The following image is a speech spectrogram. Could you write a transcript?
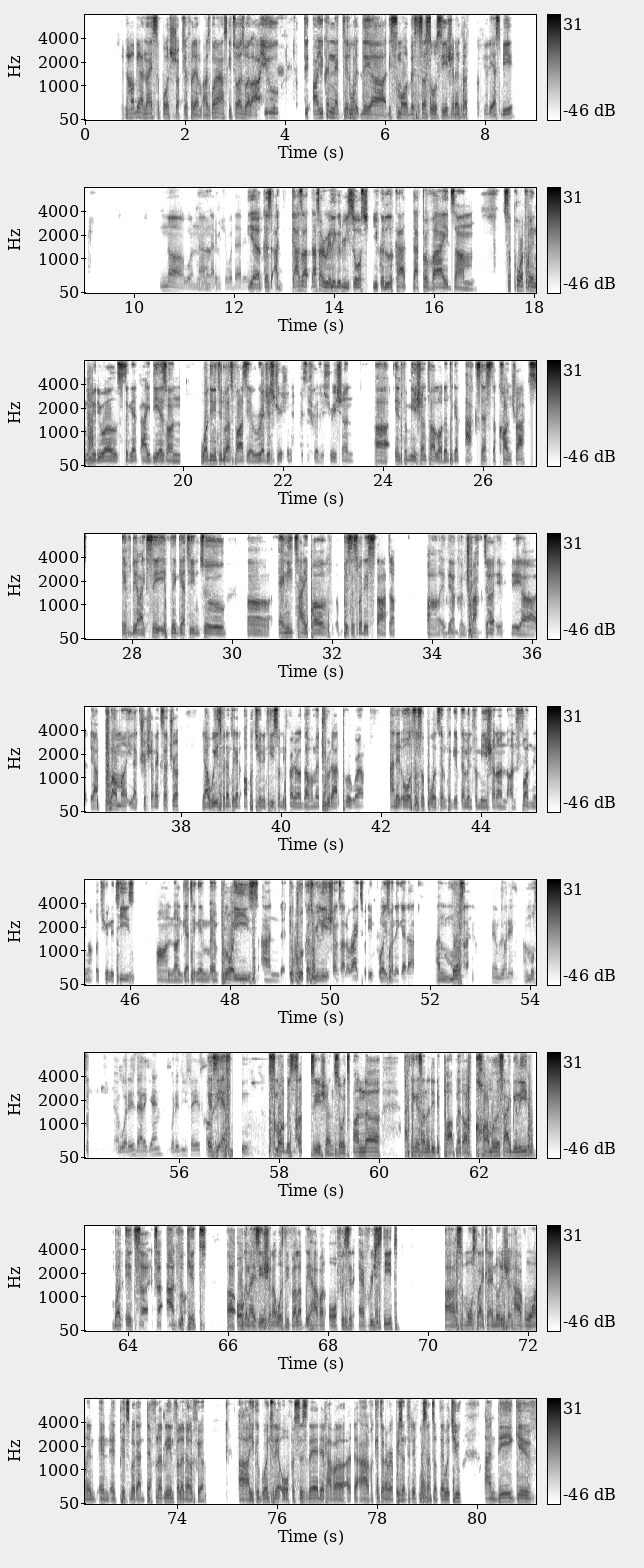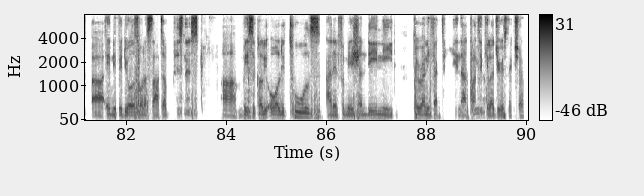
That'll be a nice support structure for them. I was going to ask you too as well. Are you are you connected with the uh, the Small Business Association in Philadelphia, the SBA? No, well, no, I'm not even sure what that is. Yeah, because that's a that's a really good resource you could look at that provides um support for individuals to get ideas on what they need to do as far as their registration, business registration, uh, information to allow them to get access to contracts. If they like, say, if they get into uh, any type of business where they start up, uh, if they're a contractor, if they are they are plumber, electrician, etc., there are ways for them to get opportunities from the federal government through that program, and it also supports them to give them information on on funding opportunities, on on getting em- employees and the workers' relations and the rights for the employees when they get that. And most of that, and what it and most of, and what is that again? What did you say it's called? It's the SBA, Small Business Association. So it's under, I think it's under the Department of Commerce, I believe, but it's a, it's an advocate uh, organization that was developed. They have an office in every state. Uh, so most likely, I know they should have one in, in, in Pittsburgh and definitely in Philadelphia. Uh, you could go into their offices there. They'd have a the advocate and a representative who sets up there with you, and they give uh, individuals who want to start a business uh, basically all the tools and information they need to run effectively in that particular do you know, jurisdiction.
